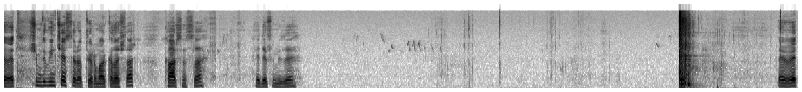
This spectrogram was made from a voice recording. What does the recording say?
Evet. Şimdi Winchester atıyorum arkadaşlar. Carsons'la hedefimize. Evet.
